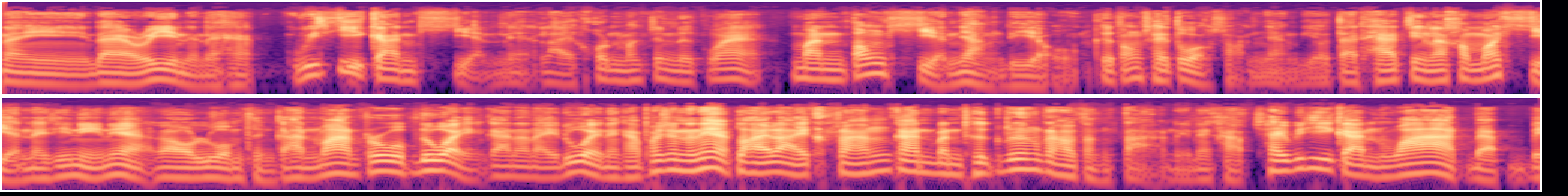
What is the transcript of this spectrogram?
ในไดอารี่เนี่ยนะฮะวิธีการเขียนเนี่ยหลายคนมักจะนึกว่ามันต้องเขียนอย่างเดียว คือต้องใช้ตัวอักษรอย่างเดียว แต่แท้จริงแล้วคำว่าเขียนในที่นี้เนี่ยเรารวมถึงการวาดรูปด้วยการอะไรด้วยนะครับ เพราะฉะนั้นเนี่ยหลาย ๆ ครั้งการบันทึกเรื่องราวต่างๆเนี่ยนะครับใช้วิธีการวาดแบบเบ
